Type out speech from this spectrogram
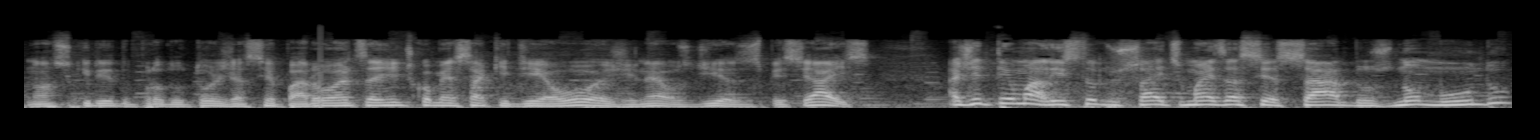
Nosso querido produtor já separou. Antes da gente começar que dia é hoje, né? Os dias especiais. A gente tem uma lista dos sites mais acessados no mundo.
